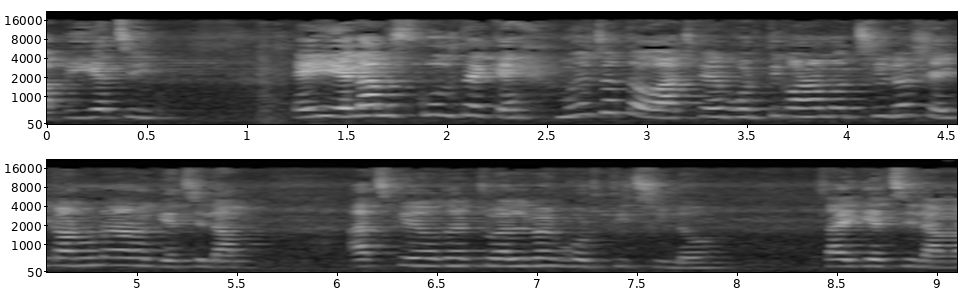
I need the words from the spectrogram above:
হাঁপিয়ে গেছি। এই এলাম স্কুল থেকে। বুঝেছ তো, আজকে ভর্তি করানো ছিল, সেই কারণে আরও গেছিলাম। আজকে ওদের টুয়েলভের ভর্তি ছিল, তাই গেছিলাম।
